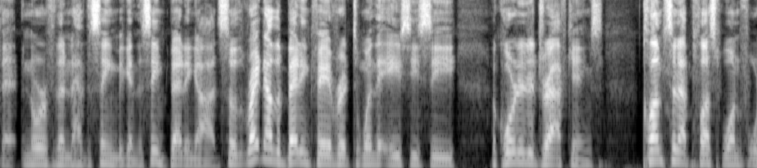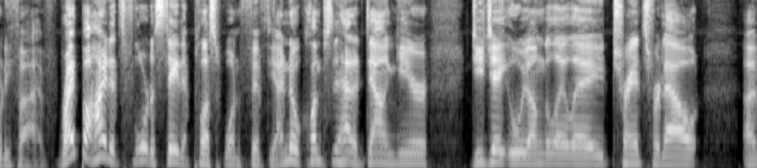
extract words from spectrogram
that in order for them to have the same again the same betting odds. So right now the betting favorite to win the ACC according to DraftKings, Clemson at plus 145. Right behind it's Florida State at plus 150. I know Clemson had a down year. DJ Uiagalelei transferred out. Uh,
